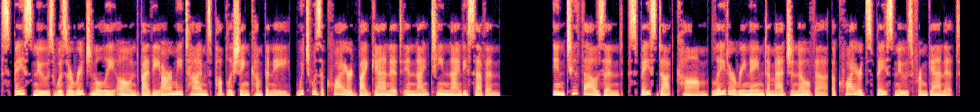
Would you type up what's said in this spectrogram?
Space News was originally owned by the Army Times Publishing Company, which was acquired by Gannett in 1997. In 2000, Space.com later renamed Imaginova acquired Space News from Gannett.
